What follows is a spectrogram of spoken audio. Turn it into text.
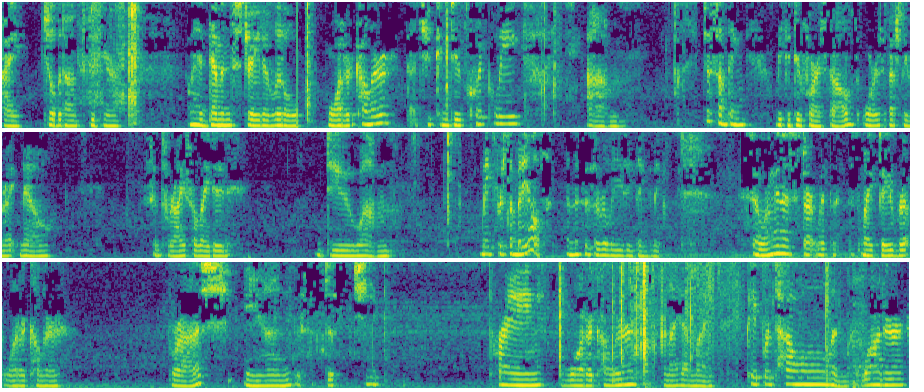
Hi, Jill Badonsky here. I'm going to demonstrate a little watercolor that you can do quickly. Um, just something we could do for ourselves or especially right now since we're isolated do um, make for somebody else. And this is a really easy thing to make. So I'm going to start with, this is my favorite watercolor brush and this is just cheap Prang watercolors and I have my paper towel and my water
